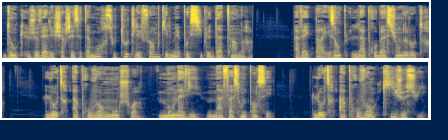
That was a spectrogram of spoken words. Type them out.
Donc, je vais aller chercher cet amour sous toutes les formes qu'il m'est possible d'atteindre. Avec, par exemple, l'approbation de l'autre. L'autre approuvant mon choix, mon avis, ma façon de penser. L'autre approuvant qui je suis.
